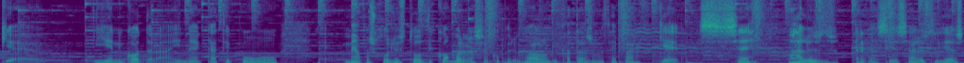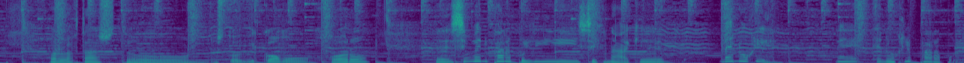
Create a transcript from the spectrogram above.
και γενικότερα. Είναι κάτι που ε, με απασχολεί στο δικό μου εργασιακό περιβάλλον και φαντάζομαι θα υπάρχει και σε άλλες εργασίες, σε άλλες δουλειές. Παρ' όλα αυτά στο, στο δικό μου χώρο ε, συμβαίνει πάρα πολύ συχνά και με ενοχλεί. Με ενοχλεί πάρα πολύ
